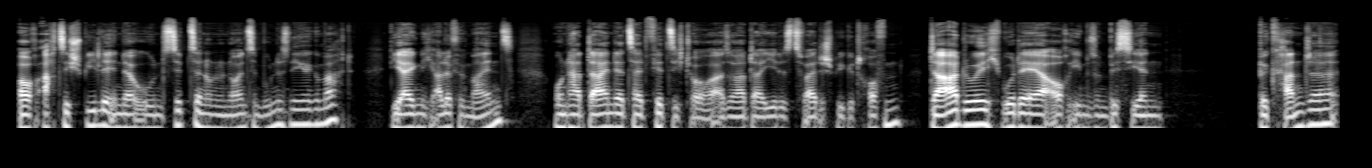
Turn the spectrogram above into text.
auch 80 Spiele in der U17 und U19 Bundesliga gemacht, die eigentlich alle für Mainz und hat da in der Zeit 40 Tore, also hat da jedes zweite Spiel getroffen. Dadurch wurde er auch eben so ein bisschen bekannter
